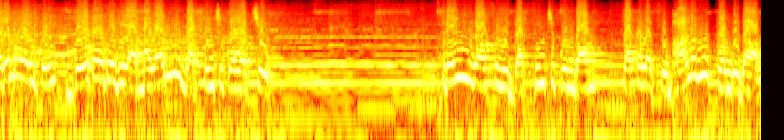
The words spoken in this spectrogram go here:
ఎడమవైపు గోదాదేవి అమ్మవారిని దర్శించుకోవచ్చు. శ్రీనివాసుని దర్శించుకుందాం సకల శుభాలను పొందుదాం.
